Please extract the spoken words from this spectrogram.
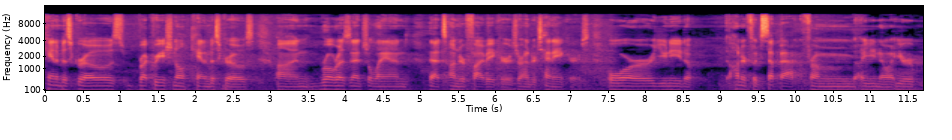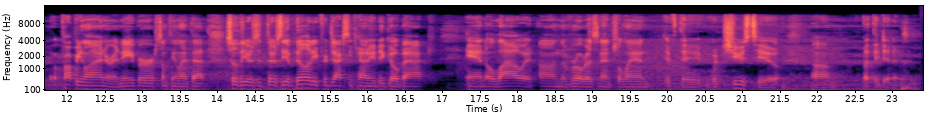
cannabis grows, recreational cannabis grows on rural residential land that's under five acres or under 10 acres, or you need a 100 foot setback from uh, you know your property line or a neighbor or something like that. So there's there's the ability for Jackson County to go back and allow it on the rural residential land if they would choose to, um, but they didn't.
